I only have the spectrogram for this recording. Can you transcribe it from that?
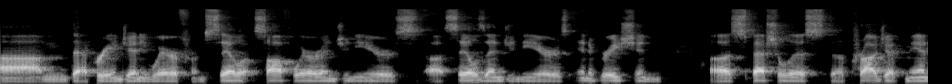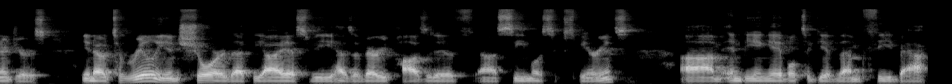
um, that range anywhere from sale, software engineers, uh, sales engineers, integration uh, specialists, uh, project managers, you know, to really ensure that the ISV has a very positive, uh, seamless experience um, and being able to give them feedback,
